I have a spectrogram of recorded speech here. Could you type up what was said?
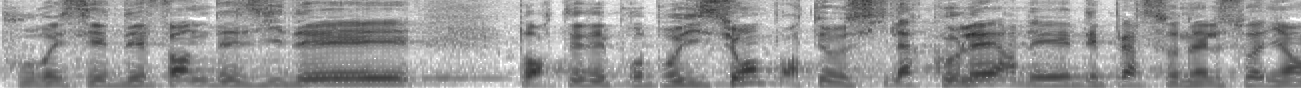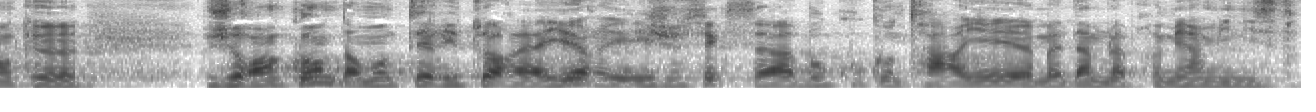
pour essayer de défendre des idées, porter des propositions, porter aussi la colère des, des personnels soignants que je rencontre dans mon territoire et ailleurs, et je sais que ça a beaucoup contrarié euh, Madame la Première ministre.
